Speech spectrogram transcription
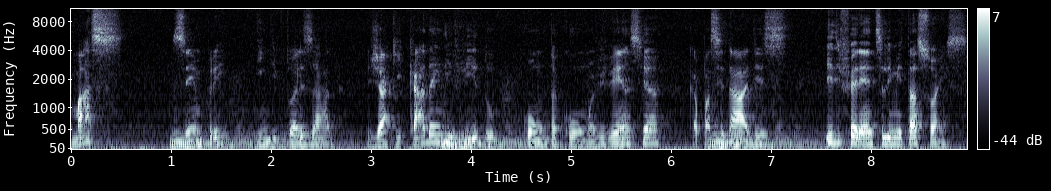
mas sempre individualizada, já que cada indivíduo conta com uma vivência, capacidades e diferentes limitações.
